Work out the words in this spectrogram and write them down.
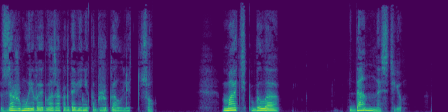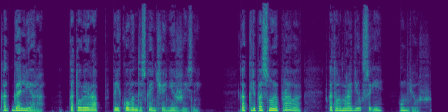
зажмуривая глаза, когда веник обжигал лицо. Мать была данностью, как галера, которой раб прикован до скончания жизни, как крепостное право, в котором родился и умрешь.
